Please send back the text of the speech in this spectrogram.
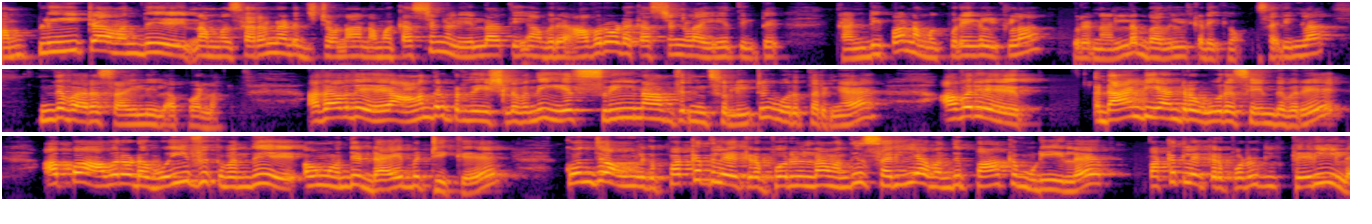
கம்ப்ளீட்டாக வந்து நம்ம சரணடைஞ்சிட்டோன்னா நம்ம கஷ்டங்கள் எல்லாத்தையும் அவர் அவரோட கஷ்டங்களாக ஏற்றுக்கிட்டு கண்டிப்பாக நம்ம குறைகளுக்கெல்லாம் ஒரு நல்ல பதில் கிடைக்கும். சரிங்களா? இந்த வார சாயலிலா போகலாம் அதாவது ஆந்திர பிரதேஷில் வந்து எஸ் ஸ்ரீநாத்னு சொல்லிட்டு ஒருத்தருங்க. அவர் டாண்டியான்ற ஊரை சேர்ந்தவர். அப்போ அவரோட ஒய்ஃபுக்கு வந்து அவங்க வந்து டயபெட்டிக்கு. கொஞ்சம் அவங்களுக்கு பக்கத்தில் இருக்கிற பொருள்லாம் வந்து சரியாக வந்து பார்க்க முடியல. பக்கத்தில் இருக்கிற பொருள் தெரியல.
